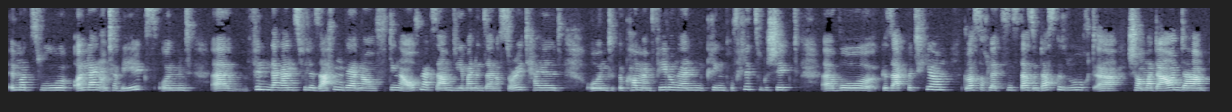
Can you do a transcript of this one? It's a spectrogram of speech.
immer zu online unterwegs und äh, finden da ganz viele Sachen, werden auf Dinge aufmerksam, die jemand in seiner Story teilt und bekommen Empfehlungen, kriegen Profile zugeschickt, äh, wo gesagt wird, hier, du hast doch letztens das und das gesucht, äh, schau mal da und da.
